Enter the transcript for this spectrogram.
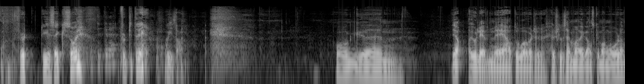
46 år. 43. Oi sann. Og eh, ja, har jo levd med at hun har vært hørselshemma i ganske mange år, da.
